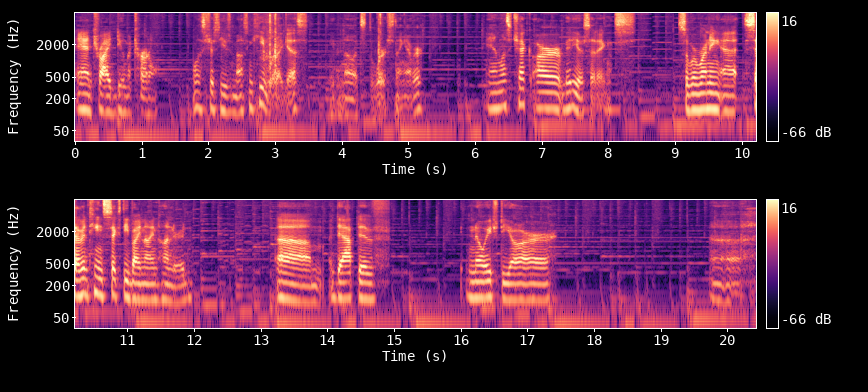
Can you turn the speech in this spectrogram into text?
and try Doom Eternal. Let's just use mouse and keyboard, I guess even though it's the worst thing ever. And let's check our video settings. So we're running at 1760 by 900. Um, adaptive, no HDR, uh,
